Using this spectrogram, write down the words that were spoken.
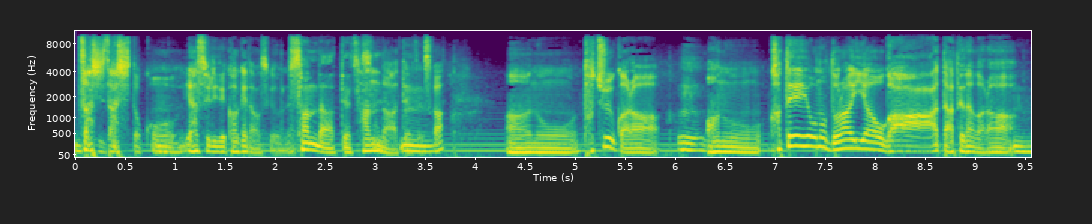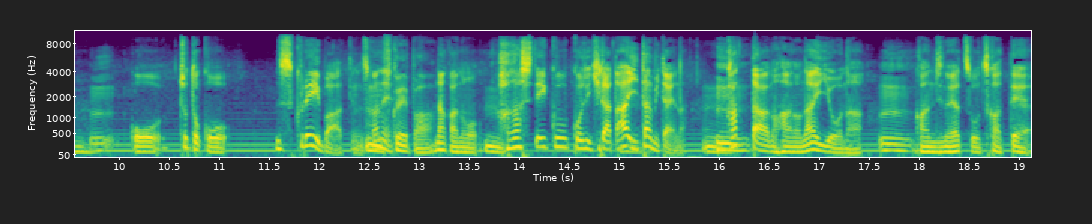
ザシザシとこう、ヤスリでかけたんですけどね。サンダーってやつですね。サンダーってやつですか、あの、途中から、うん。あの、家庭用のドライヤーをガーって当てながら、うんうん。こう、ちょっとこう、スクレイバーっていうんですかね。うんスクレーパー。なんかあの、うん剥がしていく、こう、平たい板みたいな、うんカッターの刃のないようなうん。感じのやつを使って、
